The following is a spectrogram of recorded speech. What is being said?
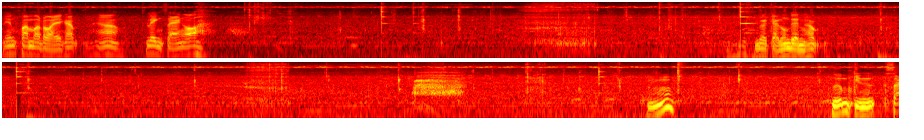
เน้นความอร่อยครับอ้าวเร่งแสงอ๋อเดือจากลุงเด่นครับ ลืมกินไส้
